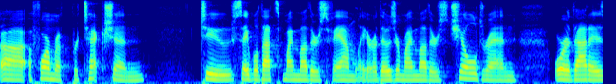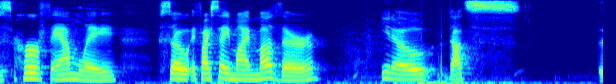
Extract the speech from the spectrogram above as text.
uh, a form of protection to say, well, that's my mother's family, or those are my mother's children, or that is her family. So if I say my mother, you know, that's uh,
